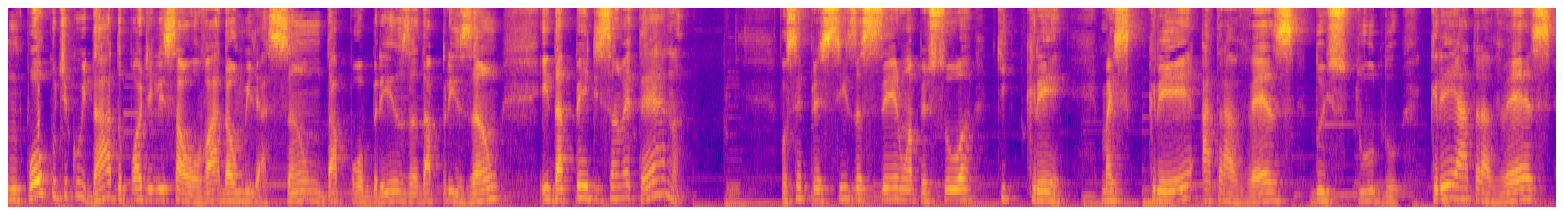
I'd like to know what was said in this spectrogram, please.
Um pouco de cuidado pode lhe salvar da humilhação, da pobreza, da prisão e da perdição eterna. Você precisa ser uma pessoa que crê, mas crê através do estudo, crê através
